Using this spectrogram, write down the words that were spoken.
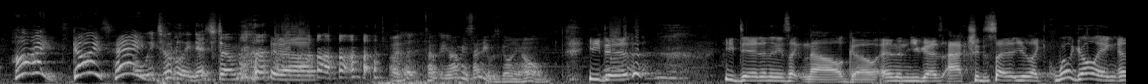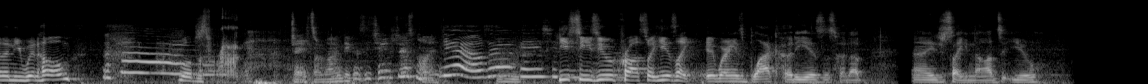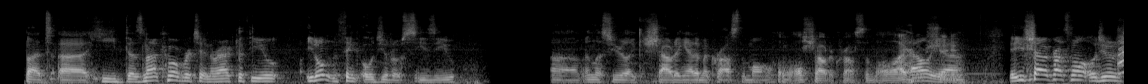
Hi, guys. Hey. Oh, we totally ditched him. yeah, I thought Tokoyami said he was going home. he did. He did, and then he's like, "No, I'll go." And then you guys actually decided you're like, "We're going," and then you went home. we'll just. Changed my mind because he changed his mind. yeah, I was like, okay. so He sees you across the way. He is like wearing his black hoodie, he has his hood up, and he just like nods at you. But uh, he does not come over to interact with you. You don't think Ojiro sees you, um, unless you're like shouting at him across the mall. I'll, I'll shout across the mall. I have Hell no yeah. shitting. yeah! You shout across the mall. Ojiro's,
